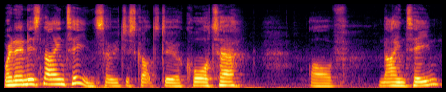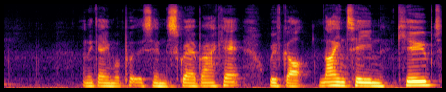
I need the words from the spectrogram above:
When n is 19 so we've just got to do a quarter of 19 and again we'll put this in square bracket. We've got 19 cubed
